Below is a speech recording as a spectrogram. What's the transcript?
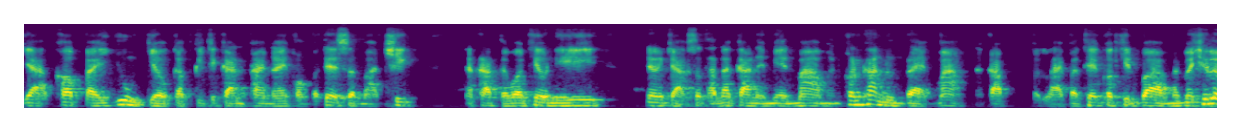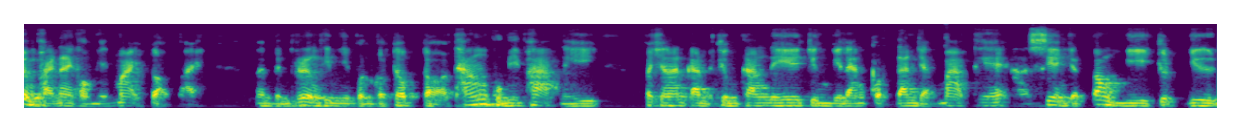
อยากเข้าไปยุ่งเกี่ยวกับกิจการภายในของประเทศสมาชิกนะครับ แต่ว่าเที่ยวนี้เนื่องจากสถานการณ์ในเมียนมามันค่อนข้างรุนแรงมากนะครับหลายประเทศก็คิดว่ามันไม่ใช่เรื่องภายในของเมียนมาอีกต่อไป มันเป็นเรื่องที่มีผลกระทบต่อทั้งภูมิภาคนี้ เพราะฉะนั้นการประชุมครั้งนี้จึงมีแรงกดดันอย่างมากที่ให้อาเซียนจะต้องมีจุดยืน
